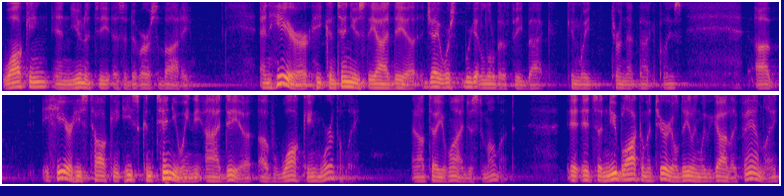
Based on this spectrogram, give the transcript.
walking in unity as a diverse body. And here he continues the idea. Jay, we're, we're getting a little bit of feedback. Can we turn that back, please? Uh, here he's talking, he's continuing the idea of walking worthily. And I'll tell you why in just a moment. It, it's a new block of material dealing with the godly family,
